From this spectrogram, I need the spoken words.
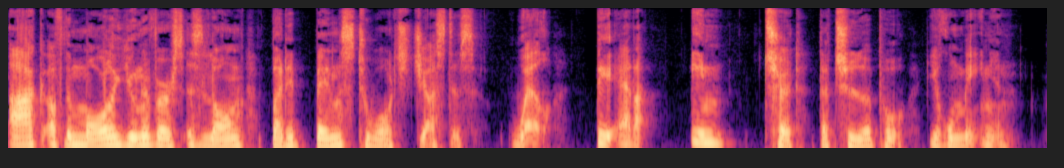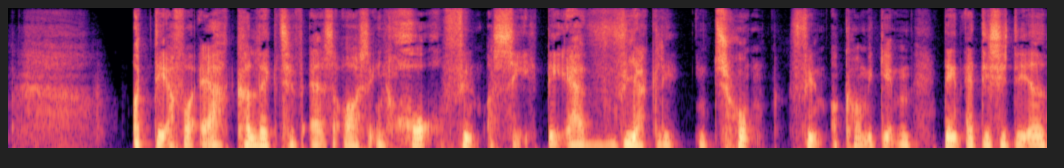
arc of the moral universe is long, but it bends towards justice. Well, det er der intet, der tyder på i Rumænien. Og derfor er Collective altså også en hård film at se. Det er virkelig en tung film at komme igennem. Den er decideret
